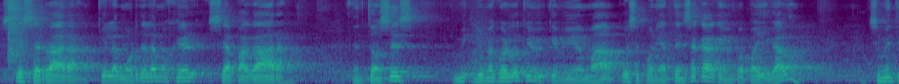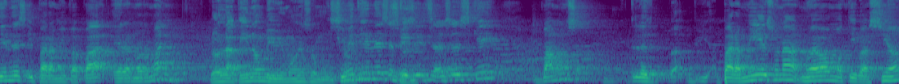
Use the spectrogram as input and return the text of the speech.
se cerrara, que el amor de la mujer se apagara. Entonces, yo me acuerdo que, que mi mamá pues, se ponía tensa cada que mi papá llegaba. ¿Sí me entiendes? Y para mi papá era normal. Los latinos vivimos eso mucho. ¿Sí me entiendes? Sí. Entonces, ¿sabes qué? Vamos, les- para mí es una nueva motivación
